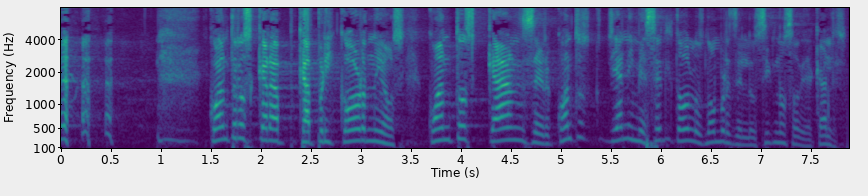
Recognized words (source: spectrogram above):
¿Cuántos Capricornios? ¿Cuántos Cáncer? ¿Cuántos? Ya ni me sé todos los nombres de los signos zodiacales.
